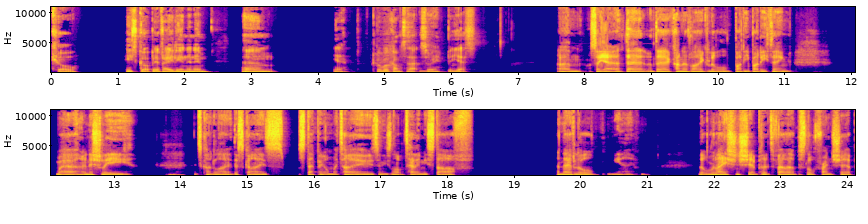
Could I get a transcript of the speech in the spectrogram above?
cool. He's got a bit of alien in him. Um, yeah, but we'll come to that. Sorry, but yes, Um, so yeah, they're they're kind of like little buddy buddy thing, where initially it's kind of like this guy's stepping on my toes and he's not telling me stuff, and they have a little you know little relationship that develops, little friendship.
